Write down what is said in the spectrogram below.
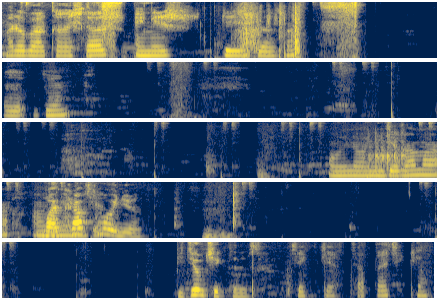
Merhaba arkadaşlar. Emir birazdan. Ee, bugün oyun oynayacağız ama oyun Minecraft mı oynuyorsun? Video mu çektiniz? Çekeceğiz. Hatta çekiyorum.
